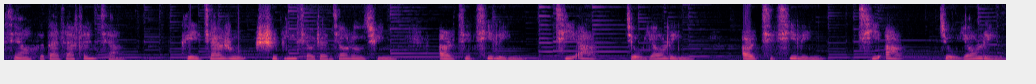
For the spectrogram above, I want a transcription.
想要和大家分享，可以加入士兵小站交流群，二七七零七二九幺零，二七七零七二九幺零，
